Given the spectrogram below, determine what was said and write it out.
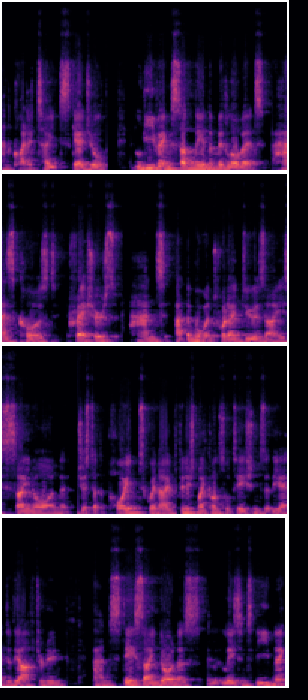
and quite a tight schedule, leaving suddenly in the middle of it has caused pressures. And at the moment, what I do is I sign on just at the point when I've finished my consultations at the end of the afternoon and stay signed on as late into the evening.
